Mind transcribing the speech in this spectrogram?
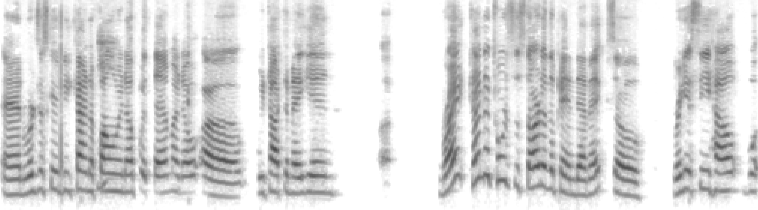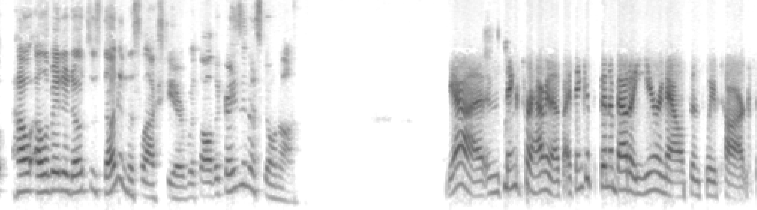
and we're just going to be kind of following up with them. I know uh, we talked to Megan uh, right kind of towards the start of the pandemic, so we're going to see how how Elevated Oats has done in this last year with all the craziness going on. Yeah, and thanks for having us. I think it's been about a year now since we've talked.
